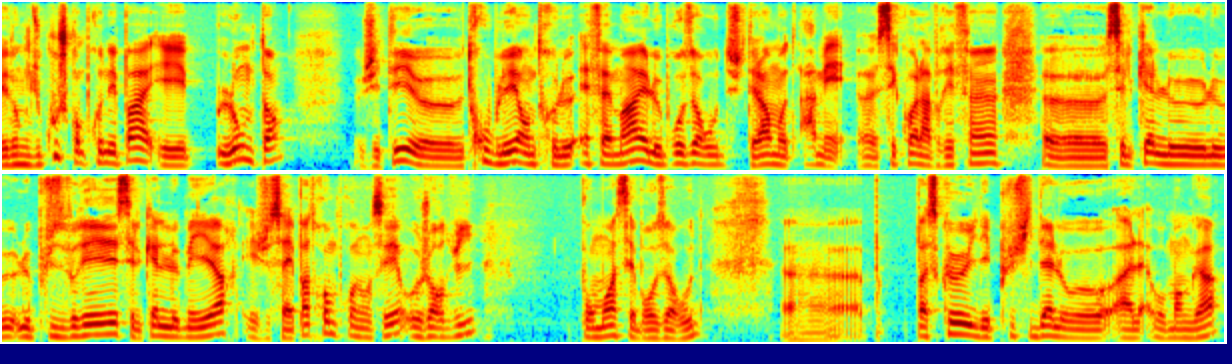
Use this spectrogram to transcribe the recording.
et donc du coup je comprenais pas et longtemps J'étais euh, troublé entre le FMA et le Brotherhood. J'étais là en mode Ah, mais euh, c'est quoi la vraie fin? Euh, C'est lequel le, plus vrai? C'est lequel le meilleur? Et je savais pas trop me prononcer. Aujourd'hui, pour moi, c'est Brotherhood. parce qu'il est plus fidèle au, manga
